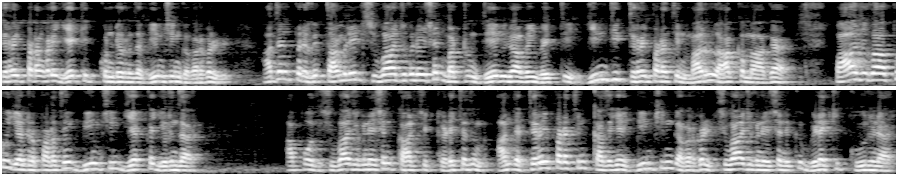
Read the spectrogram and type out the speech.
திரைப்படங்களை இயக்கிக் கொண்டிருந்த பீம்சிங் அவர்கள் அதன் பிறகு தமிழில் சிவாஜி கணேசன் மற்றும் தேவிகாவை வைத்து இந்தி திரைப்படத்தின் மறு ஆக்கமாக பாதுகாப்பு என்ற படத்தை பீம்சிங் இயக்க இருந்தார். அப்போது சிவாஜி கணேசன் கால்ஷீட் கிடைத்ததும் அந்த திரைப்படத்தின் கதையை பீம்சிங் அவர்கள் சிவாஜி கணேசனுக்கு விளக்கி கூறினார்.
